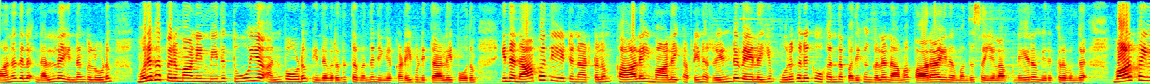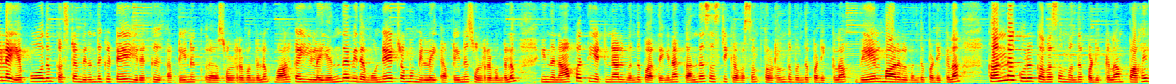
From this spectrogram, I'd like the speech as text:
மனதில் நல்ல எண்ணங்களோடும் முருகப்பெருமான் முருகப்பெருமானின் மீது தூய அன்போடும் இந்த விரதத்தை வந்து நீங்கள் கடைபிடித்தாலே போதும். இந்த நாற்பத்தி எட்டு நாட்களும் காலை மாலை அப்படின்னு ரெண்டு வேளையும் முருகனுக்கு உகந்த பதிகங்களை நாம் பாராயணம் வந்து செய்யலாம். நேரம் இருக்கிறவங்க. வாழ்க்கையில் எப்போதும் கஷ்டம் இருந்துக்கிட்டே இருக்குது அப்படின்னு சொல்கிறவங்களும் வாழ்க்கையில் எந்தவித முன்னேற்றமும் இல்லை அப்படின்னு சொல்கிறவங்களும் இந்த நாற்பத்தி எட்டு நாள் வந்து பார்த்தீங்கன்னா கந்த சஷ்டி கவசம் தொடர்ந்து வந்து படிக்கலாம். வேல்மாறல் வந்து படிக்கலாம். கந்த குரு கவசம் வந்து படிக்கலாம். பகை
